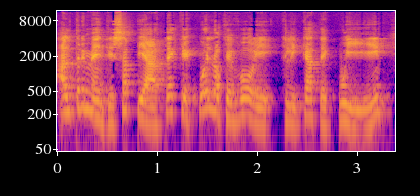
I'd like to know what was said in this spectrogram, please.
Al altrimenti sappiate che quello che voi cliccate qui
